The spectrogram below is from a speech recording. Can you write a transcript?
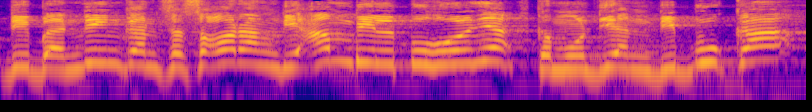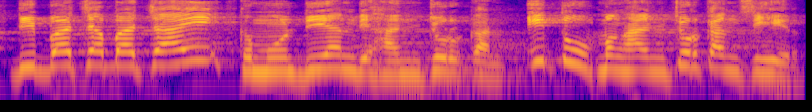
dibandingkan seseorang diambil buhulnya, kemudian dibuka, dibaca-bacai, kemudian dihancurkan. Itu menghancurkan sihir.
